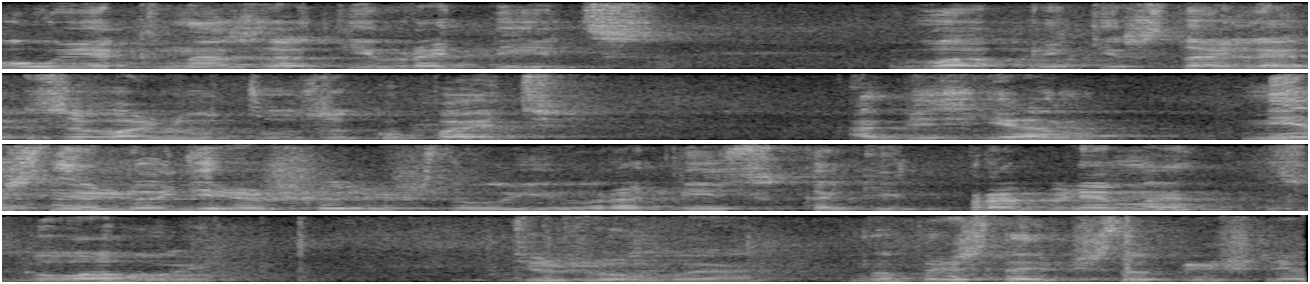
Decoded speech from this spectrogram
полвека назад европейцы в Африке стали за валюту закупать обезьян, местные люди решили, что у европейцев какие-то проблемы с головой тяжелые. Ну, представьте, что пришли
